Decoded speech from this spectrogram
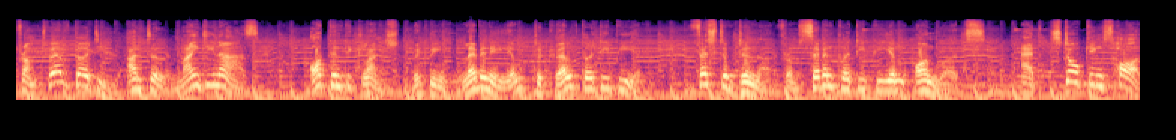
from 12:30 until 19 hours. Authentic lunch between 11 a.m. to 12:30 p.m. Festive dinner from 7:30 p.m. onwards at Stoke King's Hall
